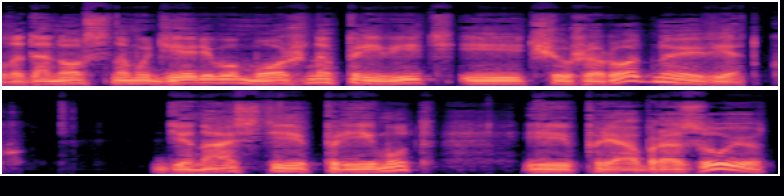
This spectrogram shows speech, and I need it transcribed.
Плодоносному дереву можно привить и чужеродную ветку. Династии примут и преобразуют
